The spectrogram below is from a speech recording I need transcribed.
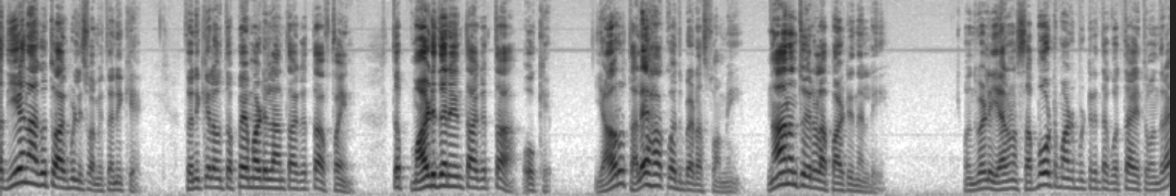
ಅದು ಏನಾಗುತ್ತೋ ಆಗಬೇಡಿ ಸ್ವಾಮಿ, ತನಿಖೆ. ತನಿಖೆಲ್ಲ ಅವ್ನು ತಪ್ಪೇ ಮಾಡಿಲ್ಲ ಅಂತ ಆಗುತ್ತಾ? ಫೈನ್. ತಪ್ಪು ಮಾಡಿದ್ದಾನೆ ಅಂತ ಆಗುತ್ತಾ? ಓಕೆ. ಯಾರೂ ತಲೆ ಹಾಕೋದು ಬೇಡ ಸ್ವಾಮಿ. ನಾನಂತೂ ಇರಲ್ಲ ಪಾರ್ಟಿನಲ್ಲಿ. ಒಂದು ವೇಳೆ ಯಾರನ್ನ ಸಪೋರ್ಟ್ ಮಾಡಿಬಿಟ್ರಿ ಅಂತ ಗೊತ್ತಾಯಿತು ಅಂದರೆ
